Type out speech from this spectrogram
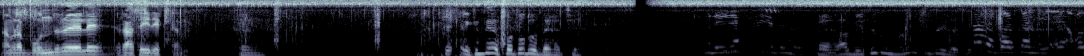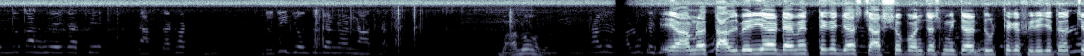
আমরা বন্ধুরা এলে রাতেই দেখতাম। হ্যাঁ। এ- এখান থেকে কত দূর দেখাচ্ছে? হ্যাঁ আর বেশি দূর না কিন্তু এই রাস্তা। দরকার নেই। অন্ধকার হয়ে গেছে রাস্তাঘাট যদি জন্তু জানোয়ার না থাকে। ভালো নয় ভালো ভালো কিছু এ আমরা তালবেরিয়া ড্যামের থেকে জাস্ট চারশো পঞ্চাশ মিটার দূর থেকে ফিরে যেতে হচ্ছে।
